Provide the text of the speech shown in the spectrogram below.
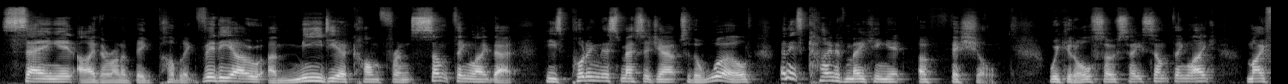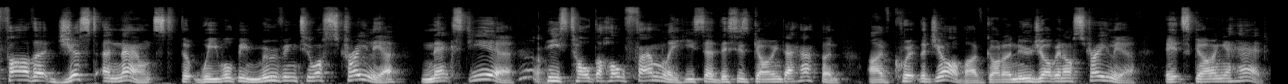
saying it either on a big public video, a media conference, something like that. He's putting this message out to the world and it's kind of making it official. We could also say something like, My father just announced that we will be moving to Australia next year. Oh. He's told the whole family, he said, This is going to happen. I've quit the job. I've got a new job in Australia. It's going ahead.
